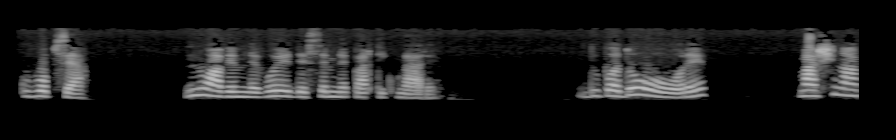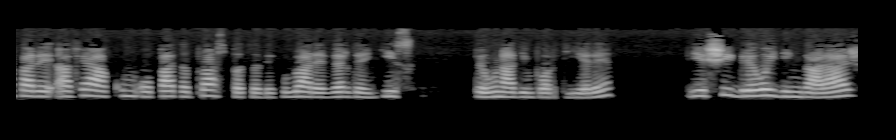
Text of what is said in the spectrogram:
cu vopsea. Nu avem nevoie de semne particulare. După două ore, mașina care avea acum o pată proaspătă de culoare verde închis pe una din portiere, ieși greoi din garaj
